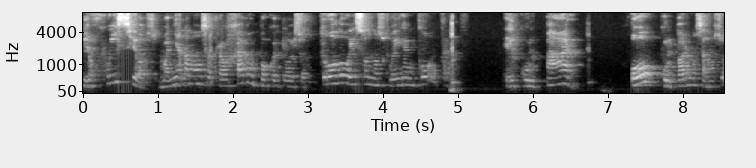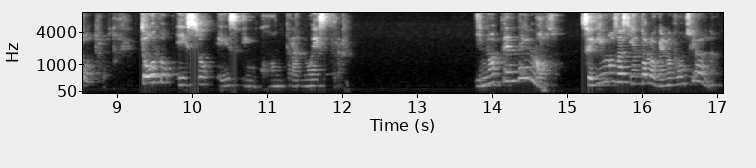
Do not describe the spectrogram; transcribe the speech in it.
los juicios, mañana vamos a trabajar un poco en todo eso, todo eso nos juega en contra, el culpar o culparnos a nosotros, todo eso es en contra nuestra. Y no aprendemos, seguimos haciendo lo que no funciona.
